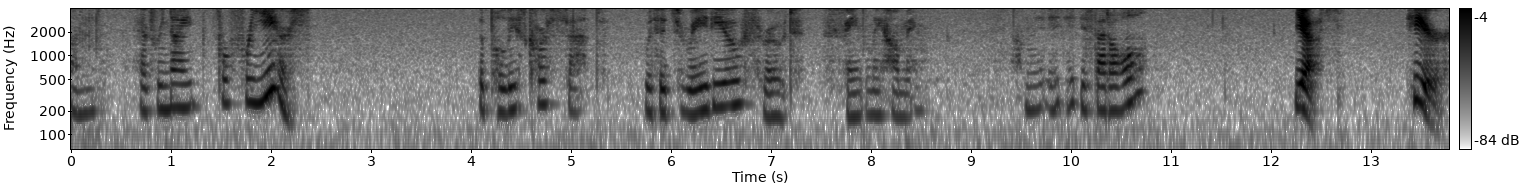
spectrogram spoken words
Um, every night for, for years. The police car sat, with its radio throat faintly humming. Um, is that all? Yes. Here.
